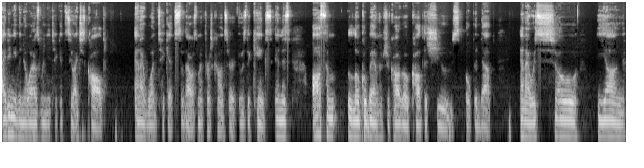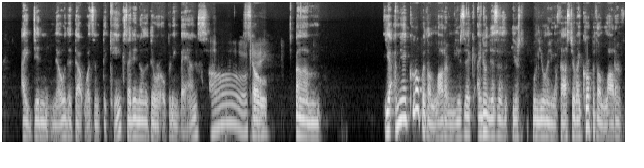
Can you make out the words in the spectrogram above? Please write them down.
I didn't even know what I was winning tickets to. I just called, and I won tickets. So that was my first concert. It was the Kinks, and this awesome local band from Chicago called the Shoes opened up, and I was so young I didn't know that that wasn't the Kinks. I didn't know that there were opening bands. Oh, okay. So, um, yeah, I mean, I grew up with a lot of music. I know this is you're well, you want to go faster, but I grew up with a lot of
